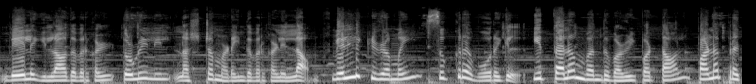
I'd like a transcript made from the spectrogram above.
வேலை இல்லாதவர்கள் தொழிலில் நஷ்டம் அடைந்தவர்கள் எல்லாம் வெள்ளிக்கிழமை சுக்கர ஓரையில் இத்தலம் வந்து வழிபட்டால் பணப்பிரச்சனை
